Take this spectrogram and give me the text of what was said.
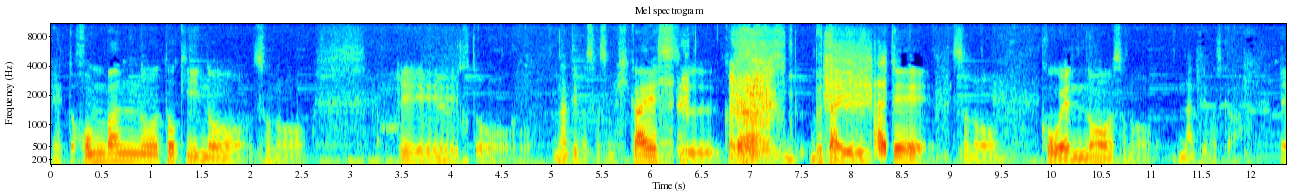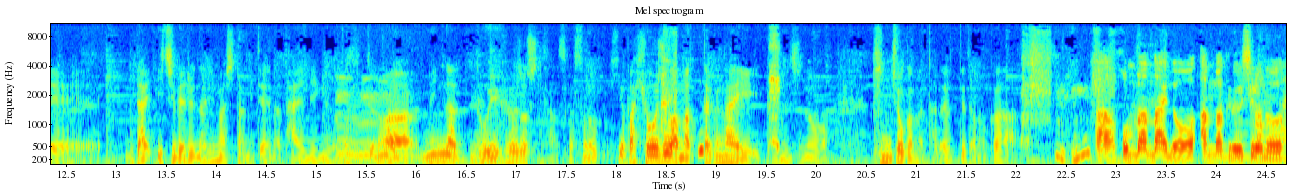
えっと、本番の時のそのえーっとなんて言いますか？その控え室からぶ舞台へ行って、その公演のそのなんて言いますか、えー、第1ベルになりましたみたいなタイミングの時っていうのは、みんなどういう表情してたんですか？そのやっぱ表情は全くない感じの緊張感が漂ってたのか。あ本番前の暗幕の後ろの、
